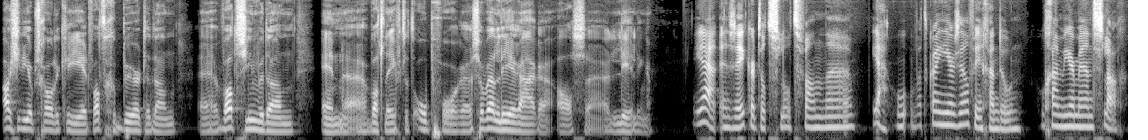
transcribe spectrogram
Als je die op scholen creëert, wat gebeurt er dan? Uh, wat zien we dan? En wat levert het op voor zowel leraren als leerlingen? Ja, en zeker tot slot van, ja, hoe, wat kan je hier zelf in gaan doen? Hoe gaan we hiermee aan de slag?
